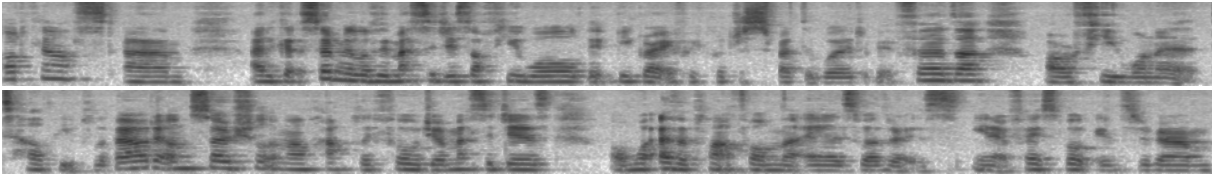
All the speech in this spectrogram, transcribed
podcast. Um, I'd get so many lovely messages off you all. It'd be great if we could just spread the word a bit further, or if you want to tell people about it on social, and I'll happily forward your messages on whatever platform that is, whether it's you know Facebook, Instagram,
